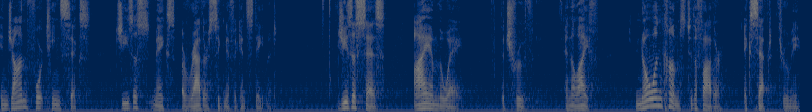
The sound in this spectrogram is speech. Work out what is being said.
In John 14, 6, Jesus makes a rather significant statement. Jesus says, I am the way, the truth, and the life. No one comes to the Father except through me.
